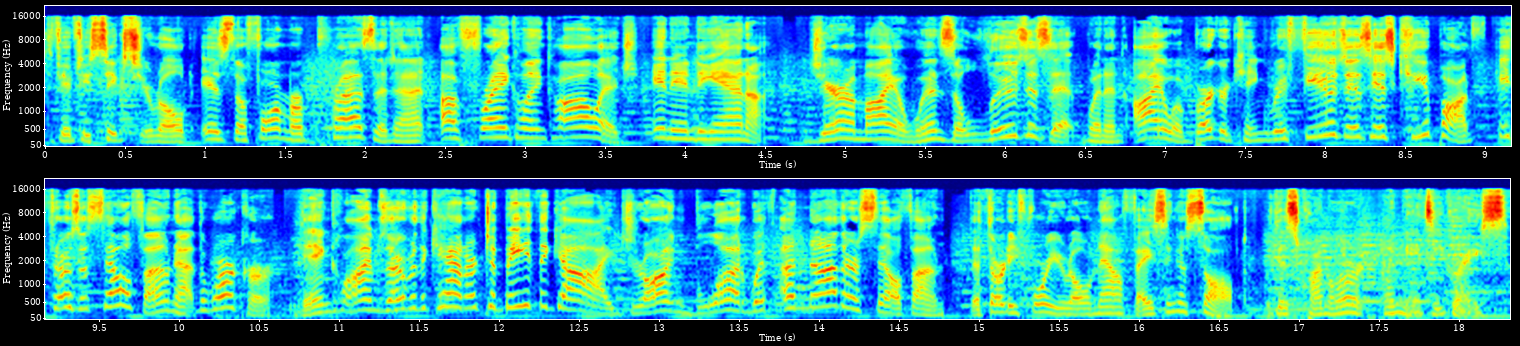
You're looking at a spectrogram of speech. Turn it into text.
The 56 year old is the former president of Franklin College in Indiana. Jeremiah Wenzel loses it when an Iowa Burger King refuses his coupon. He throws a cell phone at the worker, then climbs over the counter to beat the guy, drawing blood with another cell phone. The 34 year old now facing assault. With this crime alert, I'm Nancy Grace.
